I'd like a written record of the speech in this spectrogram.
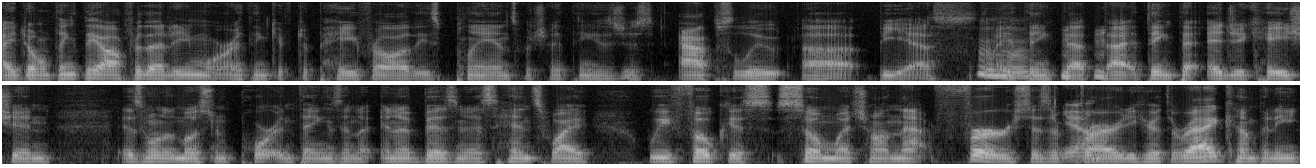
I don't think they offer that anymore. I think you have to pay for a lot of these plans, which I think is just absolute uh, BS. I Mm-hmm. think that, that I think that education is one of the most important things in a, in a business. Hence, why we focus so much on that first as a Yeah. priority here at the Rag Company,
